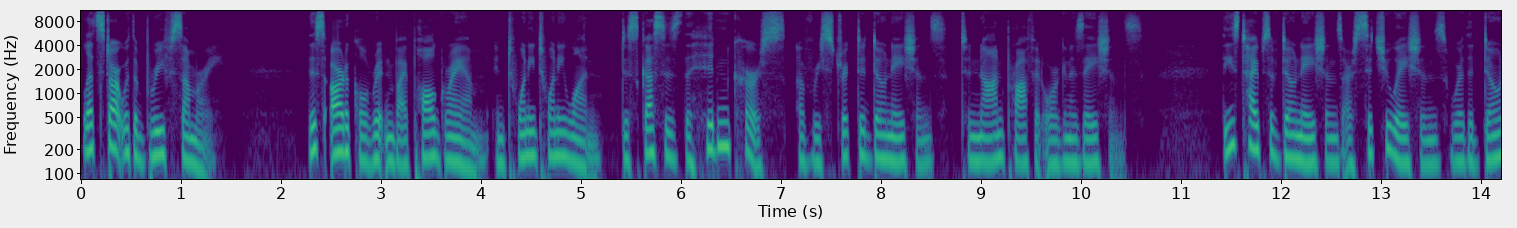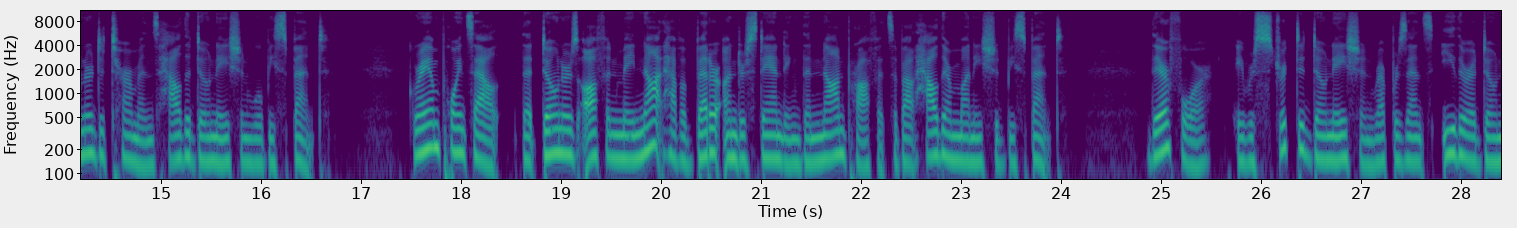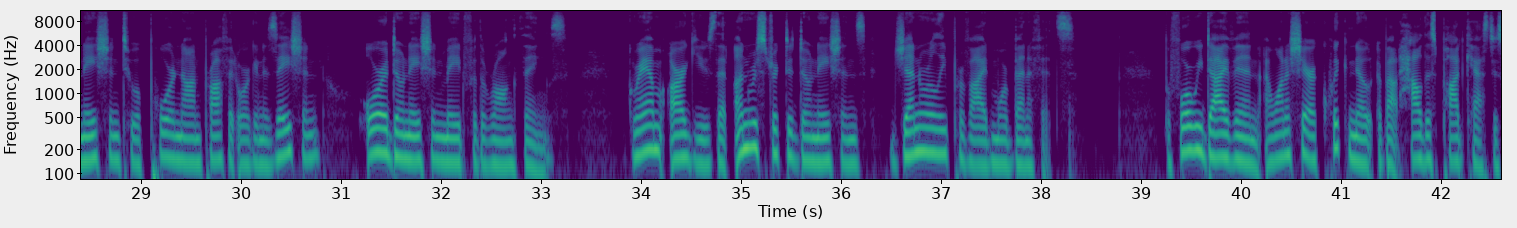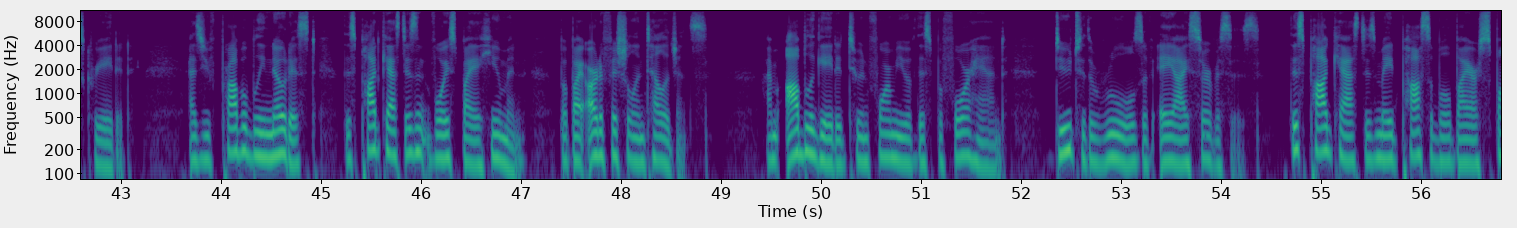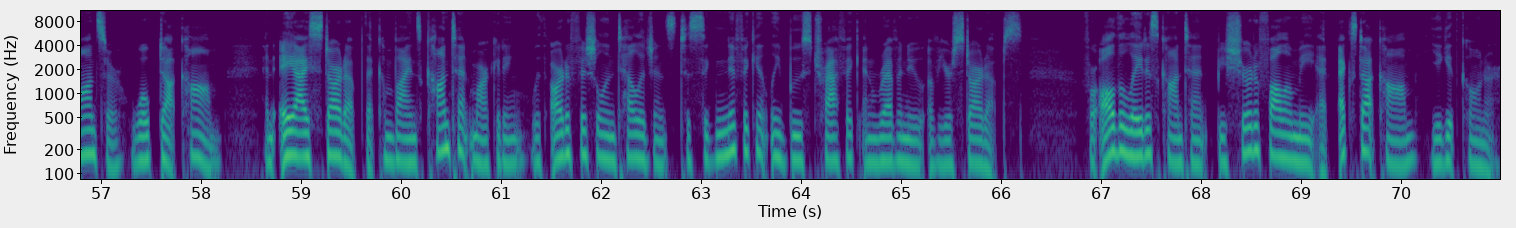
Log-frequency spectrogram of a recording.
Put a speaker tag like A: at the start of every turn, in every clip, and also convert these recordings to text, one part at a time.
A: Let's start with a brief summary. This article, written by Paul Graham in 2021, discusses the hidden curse of restricted donations to nonprofit organizations. These types of donations are situations where the donor determines how the donation will be spent. Graham points out that donors often may not have a better understanding than nonprofits about how their money should be spent. Therefore, a restricted donation represents either a donation to a poor nonprofit organization or a donation made for the wrong things. Graham argues that unrestricted donations generally provide more benefits. Before we dive in, I want to share a quick note about how this podcast is created. As you've probably noticed, this podcast isn't voiced by a human, but by artificial intelligence. I'm obligated to inform you of this beforehand due to the rules of AI services. This podcast is made possible by our sponsor, Wope.com, an AI startup that combines content marketing with artificial intelligence to significantly boost traffic and revenue of your startups. For all the latest content, be sure to follow me at x.com Yigit Konur.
